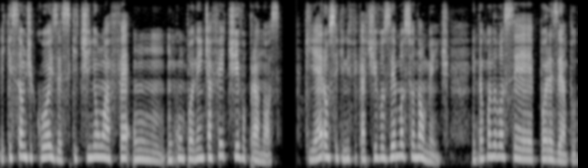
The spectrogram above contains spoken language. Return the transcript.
e que são de coisas que tinham um, um, um componente afetivo para nós, que eram significativos emocionalmente. Então, quando você, por exemplo,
